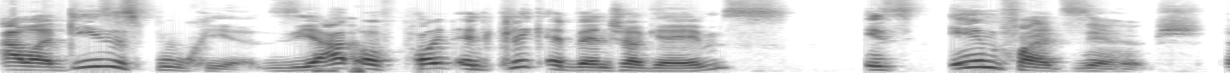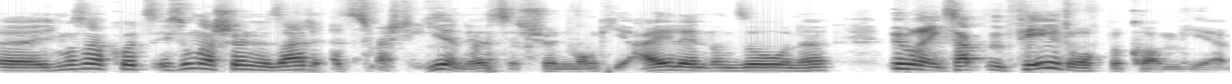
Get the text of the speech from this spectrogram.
Aber dieses Buch hier, The Art of Point-and-Click-Adventure Games, ist ebenfalls sehr hübsch. Äh, ich muss mal kurz, ich suche mal schön eine Seite, also zum Beispiel hier, ne, das ist schön Monkey Island und so, ne. Übrigens, habt einen Fehldruck bekommen hier.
